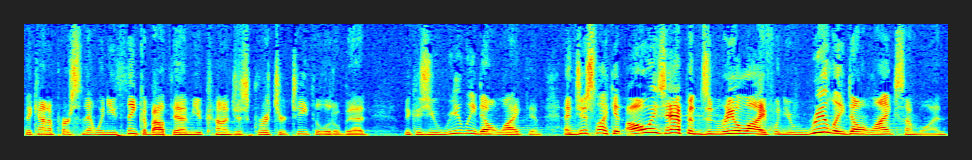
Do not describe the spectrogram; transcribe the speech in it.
the kind of person that when you think about them, you kind of just grit your teeth a little bit because you really don't like them. And just like it always happens in real life when you really don't like someone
